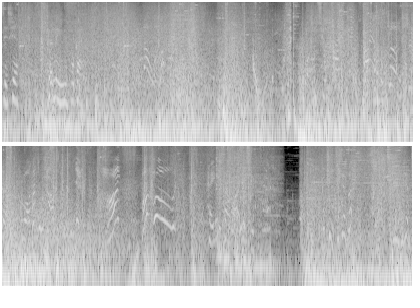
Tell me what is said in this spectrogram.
解线，全领域覆盖。到我了！网球拍，哎呀，这里是我的主场！嗨，哇呼！陪你再玩一局，我就是现在！日子焰战，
